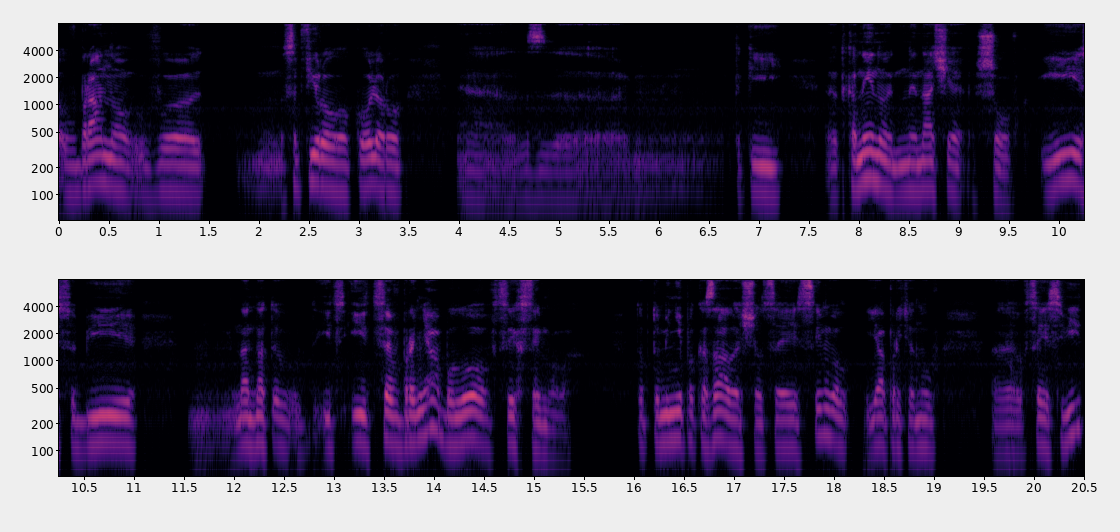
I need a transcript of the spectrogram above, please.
вбрано в сапфірового кольору е, з е, такий е, тканиною, неначе шовк. І собі і, це вбрання було в цих символах. Тобто мені показали, що цей символ я притягнув е, в цей світ,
